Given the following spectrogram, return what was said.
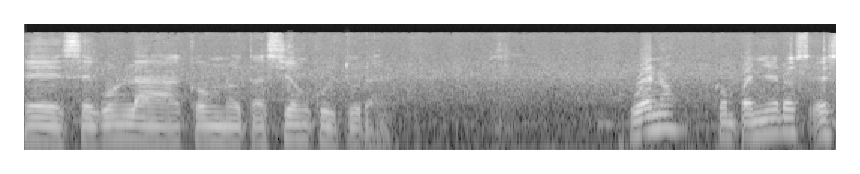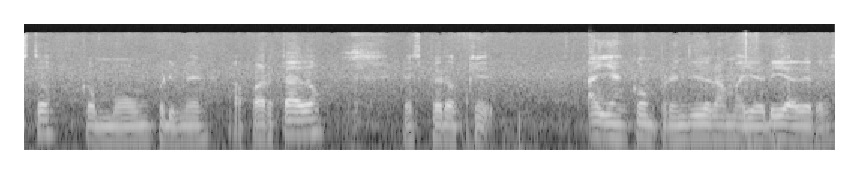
eh, según la connotación cultural. Bueno, compañeros, esto como un primer apartado. Espero que hayan comprendido la mayoría de los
